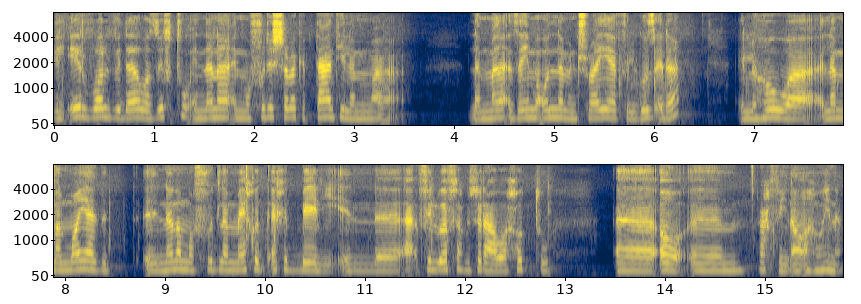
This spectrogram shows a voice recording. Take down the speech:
الاير فالف ده وظيفته إن أنا المفروض الشبكة بتاعتي لما لما زي ما قلنا من شوية في الجزء ده اللي هو لما المية. إن أنا المفروض لما آخد آخد بالي اقفل وافتح بسرعة وأحطه آه آه راح فين؟ آه أهو هنا.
